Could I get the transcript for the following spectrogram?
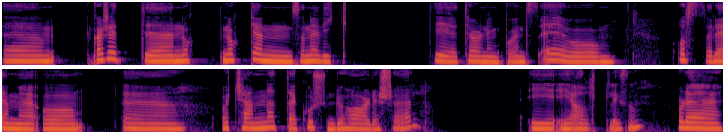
um, Kanskje et, no, noen sånne viktige turning points er jo også det med å, uh, å kjenne etter hvordan du har det sjøl i, i alt, liksom. For det,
